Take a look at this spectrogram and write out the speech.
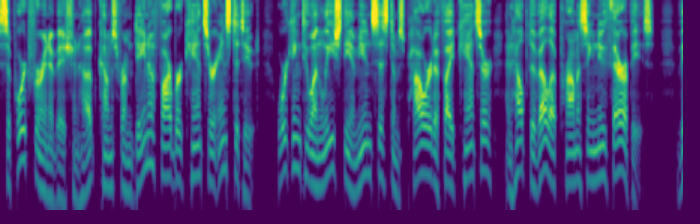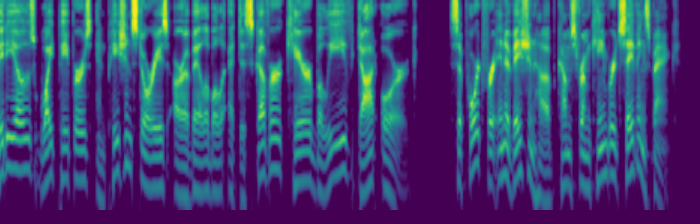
Support for Innovation Hub comes from Dana Farber Cancer Institute, working to unleash the immune system's power to fight cancer and help develop promising new therapies. Videos, white papers, and patient stories are available at discovercarebelieve.org. Support for Innovation Hub comes from Cambridge Savings Bank.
